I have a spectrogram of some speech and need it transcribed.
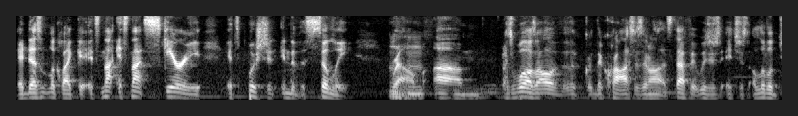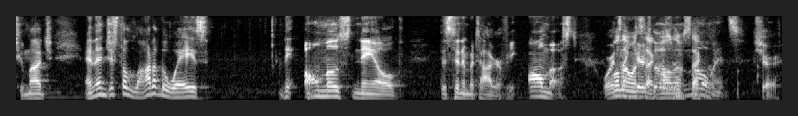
It doesn't look like it, it's not. It's not scary. It's pushed it into the silly." realm mm-hmm. um as well as all of the, the crosses and all that stuff it was just it's just a little too much and then just a lot of the ways they almost nailed the cinematography almost where it's Hold on one like there's second, hold on those a second. sure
